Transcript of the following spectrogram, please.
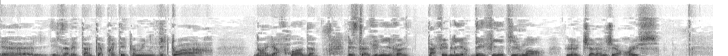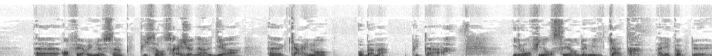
euh, avaient interprété comme une victoire dans la guerre froide, les États-Unis veulent affaiblir définitivement le challenger russe, euh, en faire une simple puissance régionale, dira euh, carrément Obama plus tard. Ils vont financer en 2004, à l'époque de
